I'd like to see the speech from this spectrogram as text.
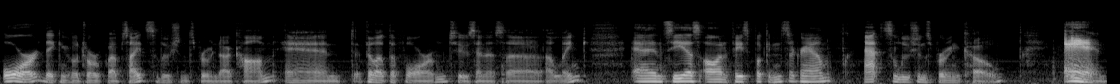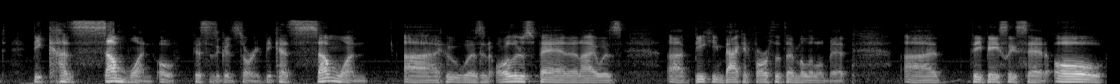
or they can go to our website solutionsbrewing.com and fill out the form to send us a, a link and see us on facebook and instagram at solutions brewing co. And because someone oh this is a good story because someone uh, who was an oilers fan and i was uh, beaking back and forth with them a little bit uh, they basically said, "Oh,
